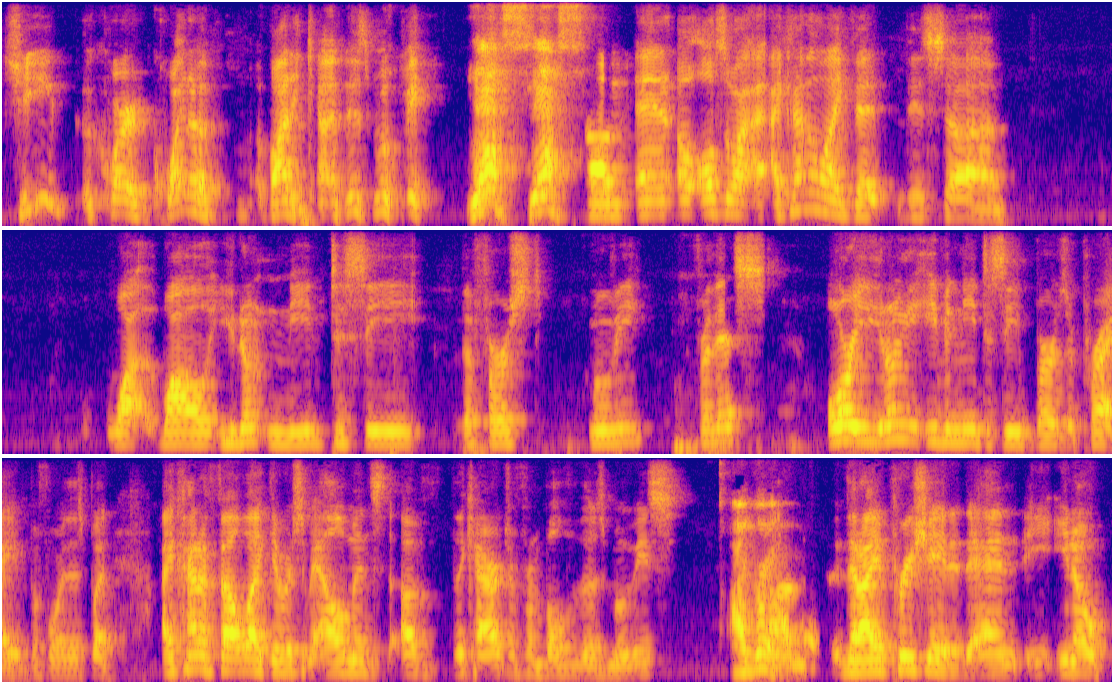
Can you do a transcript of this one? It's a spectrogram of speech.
she acquired quite a, a, body count in this movie. Yes, yes. Um, and also, I, I kind of like that this. Uh, while while you don't need to see the first movie for this, or you don't even need to see Birds of Prey before this, but I kind of felt like there were some elements of the character from both of those movies. I agree um, that I appreciated, and you know,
